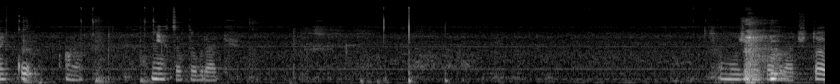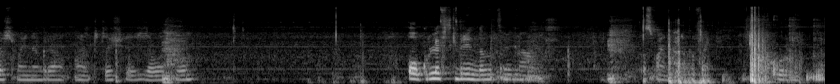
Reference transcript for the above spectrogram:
Ej, ku... A, nie chcę to grać. Co możemy pograć? To jest fajna gra, ale tutaj się załatwiło. O, królewski brand, nawet sobie grałem. To jest fajne, tylko fajne. Kurde.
